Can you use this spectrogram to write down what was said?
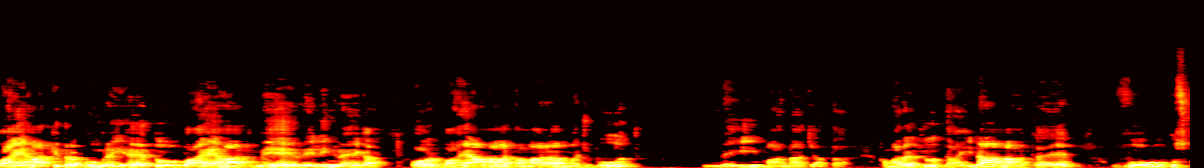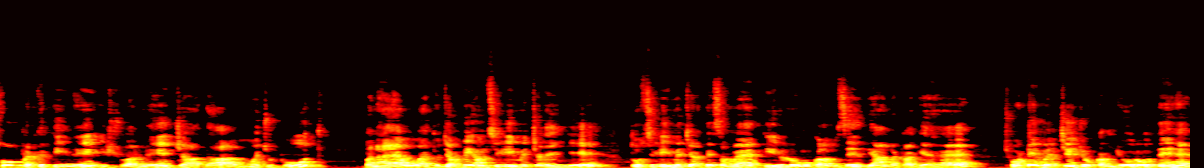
बाएँ हाथ की तरफ़ घूम रही है तो बाएँ हाथ में रेलिंग रहेगा और बायां हाथ हमारा मज़बूत नहीं माना जाता। हमारा जो दाहिना हाथ है, वो उसको प्रकृति ने, ईश्वर ने ज़्यादा मज़बूत बनाया हुआ है। तो जब भी हम सीढ़ी में चढ़ेंगे तो सीढ़ी में चढ़ते समय तीन लोगों का विशेष ध्यान रखा गया है छोटे बच्चे जो कमज़ोर होते हैं,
